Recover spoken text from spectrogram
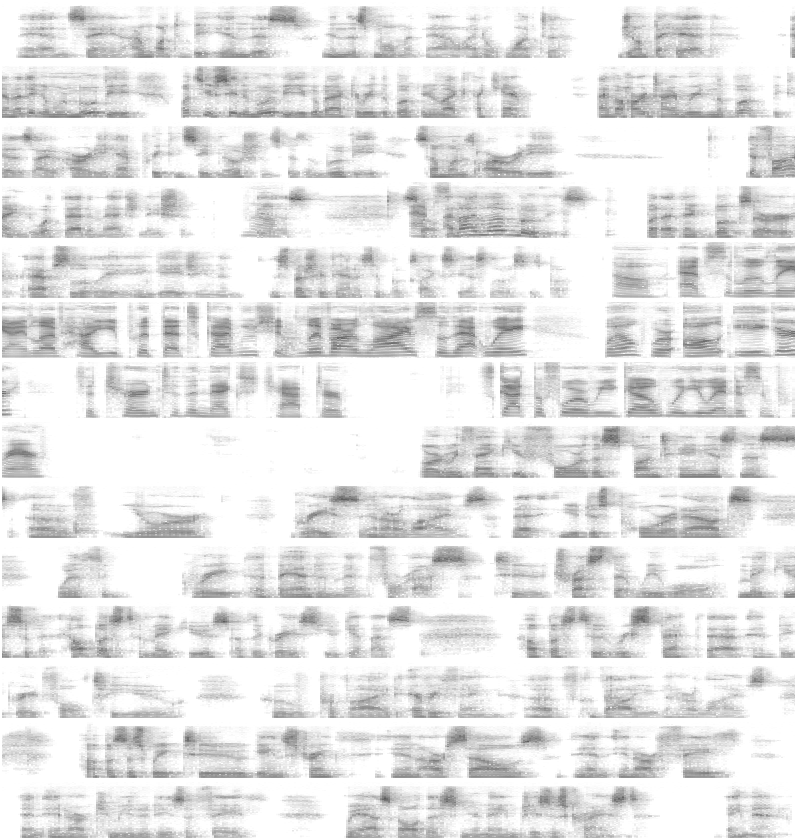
and saying, I want to be in this in this moment now. I don't want to jump ahead. And I think in a movie, once you've seen a movie, you go back to read the book and you're like, I can't, I have a hard time reading the book because I already have preconceived notions because the movie, someone's already defined what that imagination is. So, and I love movies, but I think books are absolutely engaging, and especially fantasy books like C.S. Lewis's book. Oh, absolutely. I love how you put that, Scott. We should live our lives so that way, well, we're all eager to turn to the next chapter. Scott, before we go, will you end us in prayer? Lord, we thank you for the spontaneousness of your grace in our lives, that you just pour it out with great abandonment for us to trust that we will make use of it. Help us to make use of the grace you give us. Help us to respect that and be grateful to you who provide everything of value in our lives. Help us this week to gain strength in ourselves and in our faith and in our communities of faith. We ask all this in your name, Jesus Christ. Amen.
